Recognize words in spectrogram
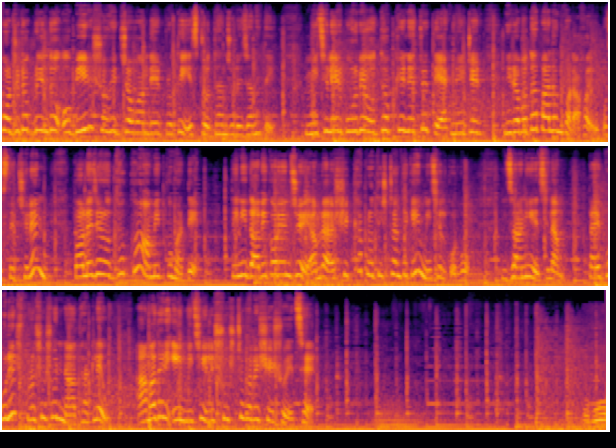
পর্যটকবৃন্দ ও বীর শহীদ জওয়ানদের প্রতি শ্রদ্ধাঞ্জলি জানাতে মিছিলের পূর্বে অধ্যক্ষের নেতৃত্বে এক মিনিটের নীরবতা পালন করা হয়। উপস্থিত ছিলেন কলেজের অধ্যক্ষ অমিত কুমার দে। তিনি দাবি করেন যে আমরা শিক্ষা প্রতিষ্ঠান থেকে মিছিল করব। জানিয়েছিলাম। তাই পুলিশ প্রশাসন না থাকলেও আমাদের এই মিছিল সুষ্ঠুভাবে শেষ হয়েছে। তবুও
